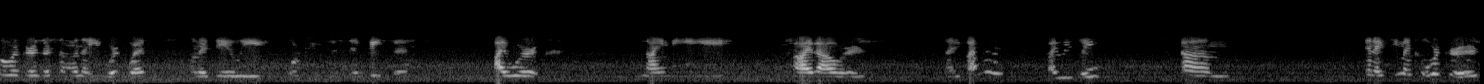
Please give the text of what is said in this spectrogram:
Coworkers are someone that you work with on a daily or consistent basis. I work 95 hours, 95 hours biweekly um, and I see my coworkers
